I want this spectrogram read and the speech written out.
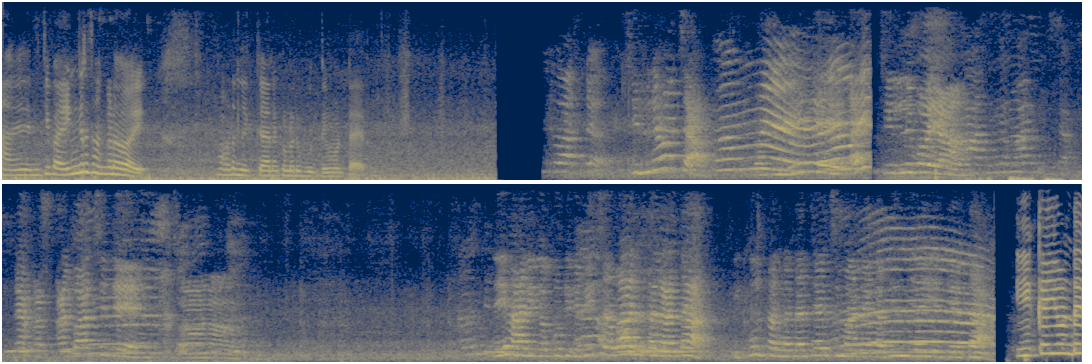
അങ്ങനെ എനിക്ക് ഭയങ്കര സങ്കടമായി. അവിടെ നിൽക്കാനൊക്കെ ഉള്ളൊരു ബുദ്ധിമുട്ടായിരുന്നു. ചില്ല് പോയാ? നീ ടീച്ചർ വാരി തരാട്ടാ ഈ കുത്തങ്ങട്ട ചേച്ചിമാരെയൊക്കെ തിന്നേട്ടാ ഈ കൈയുണ്ട്.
